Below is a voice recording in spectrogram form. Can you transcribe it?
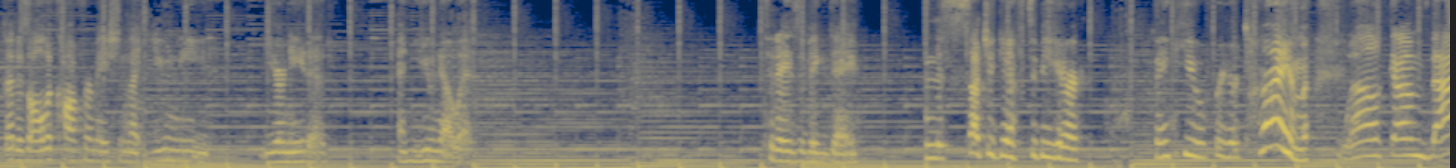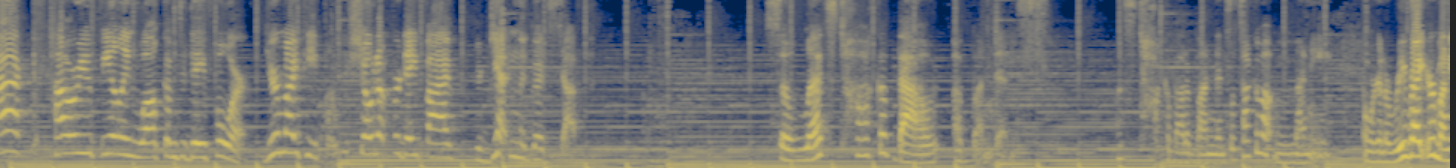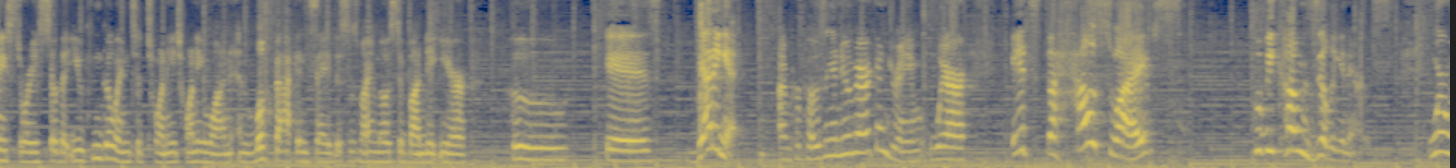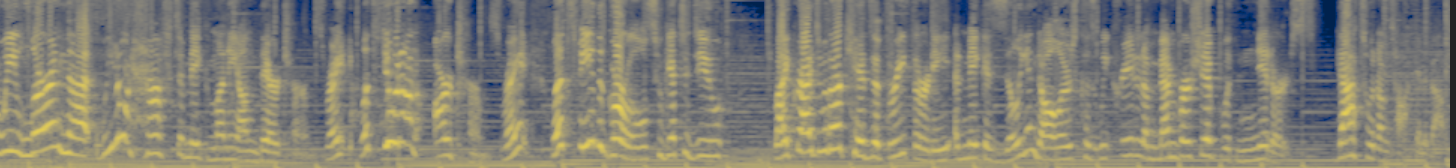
that is all the confirmation that you need. You're needed and you know it. Today's a big day. And it's such a gift to be here. Thank you for your time. Welcome back. How are you feeling? Welcome to day four. You're my people. You showed up for day five. You're getting the good stuff. So let's talk about abundance. Let's talk about abundance. Let's talk about money. And we're going to rewrite your money story so that you can go into 2021 and look back and say, this was my most abundant year who is getting it. I'm proposing a new American dream where it's the housewives who become zillionaires, where we learn that we don't have to make money on their terms, right? Let's do it on our terms, right? Let's be the girls who get to do bike rides with our kids at 3:30 and make a zillion dollars cuz we created a membership with knitters. That's what I'm talking about.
